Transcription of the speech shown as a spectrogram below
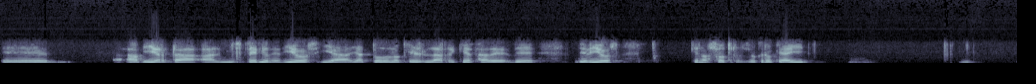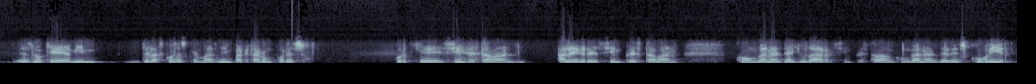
eh, abierta al misterio de Dios y a, todo lo que es la riqueza de, de- Dios que nosotros. Yo creo que ahí es lo que a mí, de las cosas que más me impactaron por eso porque siempre estaban alegres, siempre estaban con ganas de ayudar, siempre estaban con ganas de descubrir,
